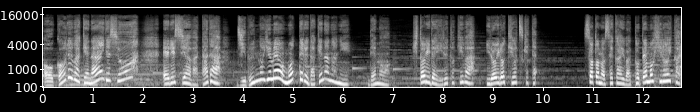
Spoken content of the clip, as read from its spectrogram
怒るわけないでしょエリシアはただ自分の夢を持ってるだけなのにでも一人でいる時はいろいろ気をつけて外の世界はとても広いから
